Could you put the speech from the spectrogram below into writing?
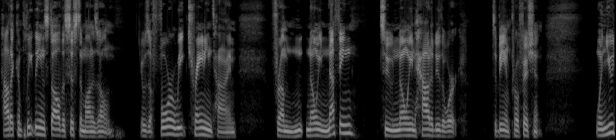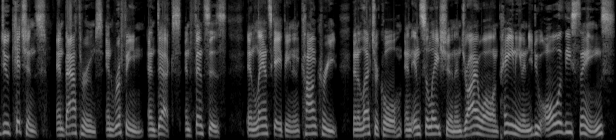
how to completely install the system on his own. It was a four week training time from knowing nothing to knowing how to do the work, to being proficient. When you do kitchens and bathrooms and roofing and decks and fences and landscaping and concrete and electrical and insulation and drywall and painting, and you do all of these things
